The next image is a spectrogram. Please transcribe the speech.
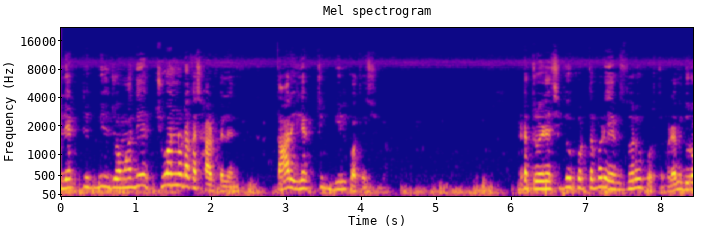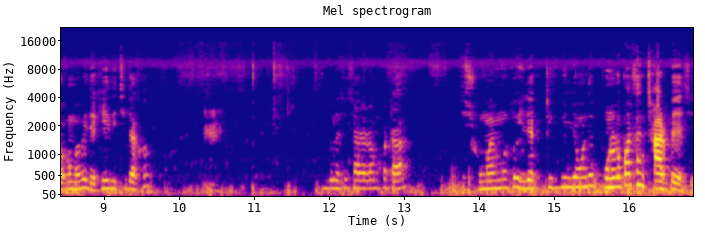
ইলেকট্রিক বিল জমা দিয়ে চুয়ান্ন টাকা ছাড় পেলেন। তার ইলেকট্রিক বিল কত ছিল? এটা ত্রৈরাশিকেও করতে পারি এক্স ধরেও করতে পারি। আমি দুরকমভাবেই দেখিয়ে দিচ্ছি, দেখো। বলেছি চারের অঙ্কটা যে সময় মতো ইলেকট্রিক বিল জমা দিয়ে পনেরো পার্সেন্ট ছাড় পেয়েছে।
